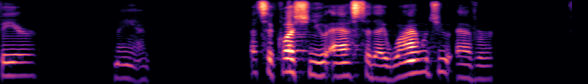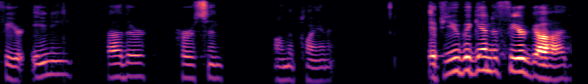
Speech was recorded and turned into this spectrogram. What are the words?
fear man? That's the question you ask today. Why would you ever fear any other person on the planet? If you begin to fear God,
